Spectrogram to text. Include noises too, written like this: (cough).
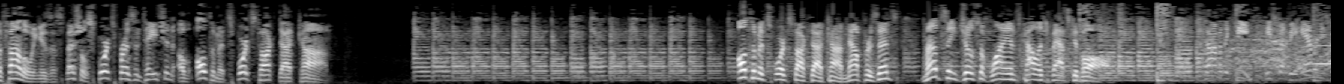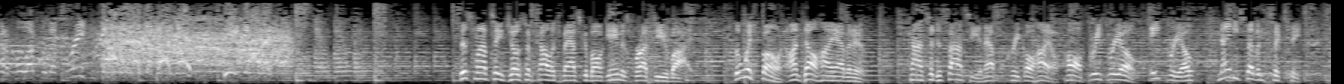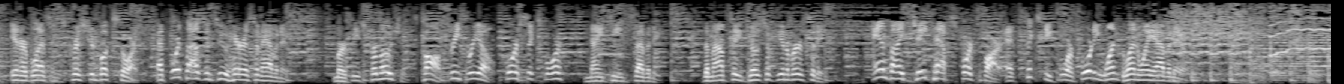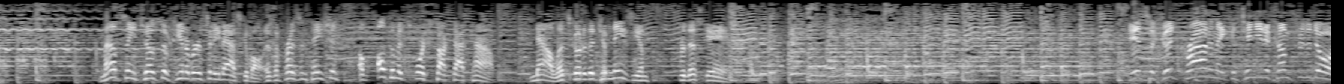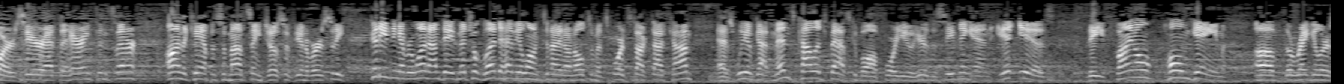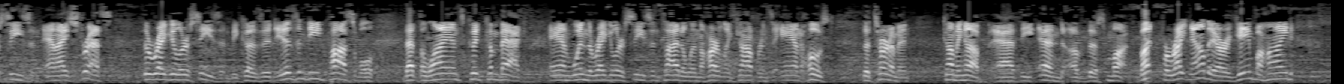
The following is a special sports presentation of UltimateSportsTalk.com. UltimateSportsTalk.com now presents Mount St. Joseph Lions College Basketball. Top of the key. He's going to be hammered. He's going to pull up for the three. Got it! He got it! This Mount St. Joseph College basketball game is brought to you by The Wishbone on Delhi Avenue. DeSansi in Apple Creek, Ohio. Call 330-830-9760. Inner Blessings Christian Bookstore at 4002 Harrison Avenue. Murphy's Promotions. Call 330-464-1970. The Mount St. Joseph University. And by JTAP Sports Bar at 6441 Glenway Avenue. Mount St. Joseph University basketball is a presentation of UltimateSportsTalk.com. Now let's go to the gymnasium for this game. It's a good crowd and they continue to come through the doors here at the Harrington Center on the campus of Mount St. Joseph University. Good evening everyone. I'm Dave Mitchell. Glad to have you along tonight on UltimateSportsTalk.com as we have got men's college basketball for you here this evening and it is the final home game of the regular season. And I stress the regular season because it is indeed possible that the Lions could come back and win the regular season title in the Heartland Conference and host the tournament coming up at the end of this month. But for right now, they are a game behind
